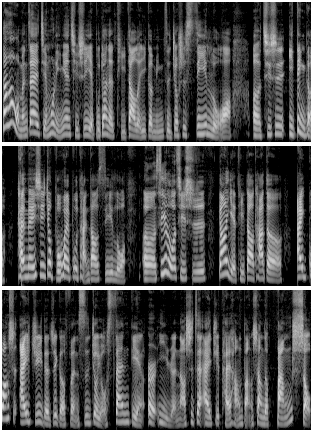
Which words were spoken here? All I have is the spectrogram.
刚刚我们在节目里面其实也不断的提到了一个名字，就是 C 罗。呃，其实一定的谈梅西就不会不谈到 C 罗。呃，C 罗其实刚刚也提到他的。I 光是 IG 的这个粉丝就有三点二亿人然后是在 IG 排行榜上的榜首。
